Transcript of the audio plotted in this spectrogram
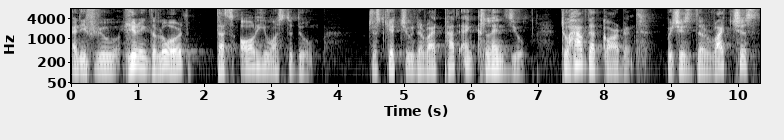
And if you're hearing the Lord, that's all He wants to do. Just get you in the right path and cleanse you. To have that garment, which is the righteous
